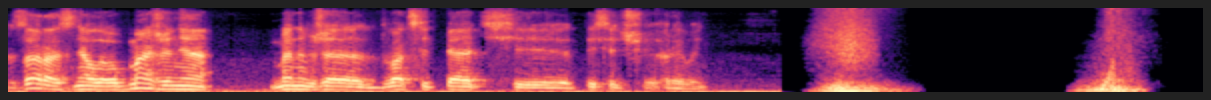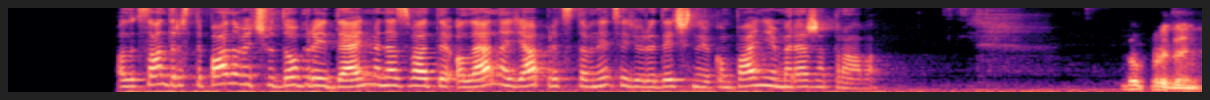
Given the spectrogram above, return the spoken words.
Зараз зняли обмеження. в мене вже 25 тисяч гривень. Олександр Степановичу, добрий день. Мене звати Олена. Я представниця юридичної компанії Мережа права. Добрий день.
